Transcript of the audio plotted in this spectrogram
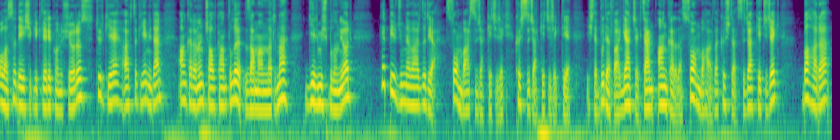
olası değişiklikleri konuşuyoruz. Türkiye artık yeniden Ankara'nın çalkantılı zamanlarına girmiş bulunuyor. Hep bir cümle vardır ya sonbahar sıcak geçecek, kış sıcak geçecek diye. İşte bu defa gerçekten Ankara'da sonbaharda, kışta sıcak geçecek. Bahara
